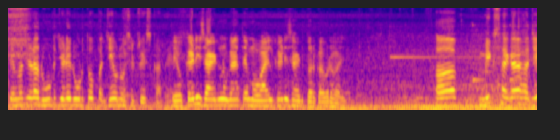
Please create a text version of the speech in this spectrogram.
ਤੇ ਉਹਨਾਂ ਦਾ ਜਿਹੜਾ ਰੂਟ ਜਿਹੜੇ ਰੂਟ ਤੋਂ ਭੱਜੇ ਉਹਨੂੰ ਅਸੀਂ ਟ੍ਰੇਸ ਕਰ ਰਹੇ ਤੇ ਉਹ ਕਿਹੜੀ ਸਾਈਡ ਨੂੰ ਗਏ ਤੇ ਮੋਬਾਈਲ ਕਿਹੜੀ ਸਾਈਡ ਤੋਂ ਰਿਕਵਰ ਹੋਇਆ ਜੀ? ਆ ਮਿਕਸ ਹੈਗਾ ਹਜੇ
